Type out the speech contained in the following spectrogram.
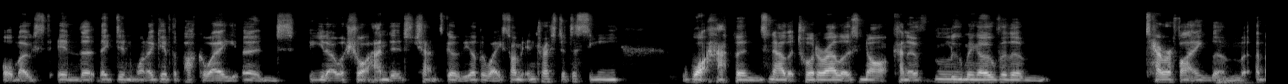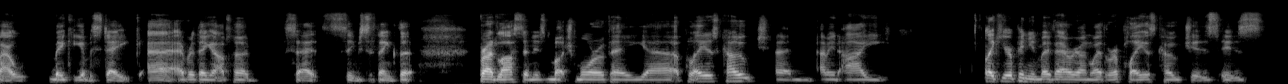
almost in that they didn't want to give the puck away and you know a short-handed chance go the other way. So I'm interested to see what happens now that Tortorella is not kind of looming over them, terrifying them about making a mistake. Uh, everything I've heard said seems to think that Brad Larsen is much more of a uh, a player's coach, and I mean, I like your opinion may vary on whether a player's coach is is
